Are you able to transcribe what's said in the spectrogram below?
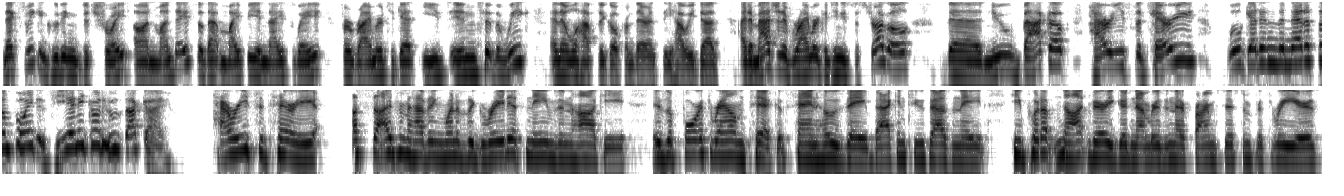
next week, including Detroit on Monday. So that might be a nice way for Reimer to get eased into the week. And then we'll have to go from there and see how he does. I'd imagine if Reimer continues to struggle, the new backup, Harri Sateri, will get in the net at some point. Is he any good? Who's that guy? Harri Sateri, aside from having one of the greatest names in hockey, is a fourth round pick of San Jose back in 2008. He put up not very good numbers in their farm system for three years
